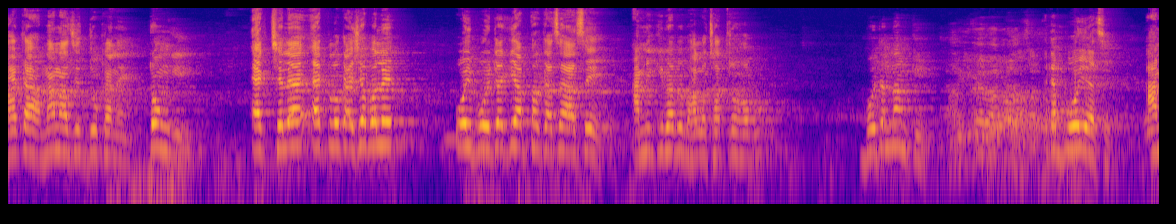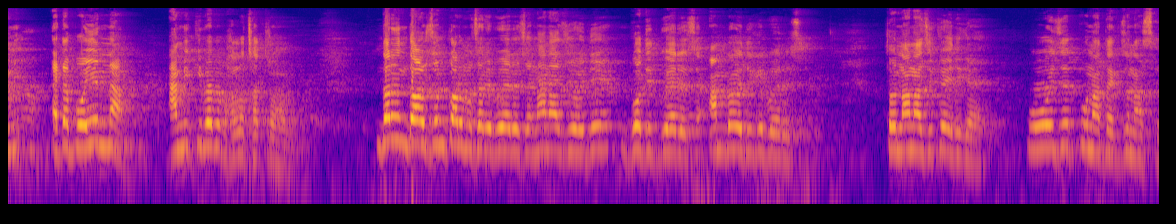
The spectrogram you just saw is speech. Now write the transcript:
ঢাকা নানাজির দোকানে টঙ্গি। এক ছেলে, এক লোক এসে বলে, ওই বইটা কি আপনার কাছে আছে? আমি কীভাবে ভালো ছাত্র হব? বইটার নাম কি? এটা বই আছে। আমি এটা বইয়ের নাম, আমি কীভাবে ভালো ছাত্র হব? ধরেন দশজন কর্মচারী বয়ে রয়েছে, নানাজি ওই দিয়ে গদিত বয়ে রয়েছে, আমরা ওইদিকে বয়ে রয়েছে। তো নানাজিকে এদিকে ওই যে পুনাতে একজন আছে,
